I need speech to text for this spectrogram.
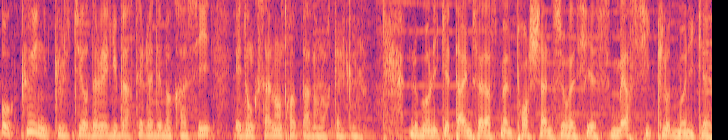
aucune culture de la liberté et de la démocratie et donc ça n'entre pas dans leur calcul. Le Moniquet Time, c'est la semaine prochaine sur SIS. Merci Claude Moniquet.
